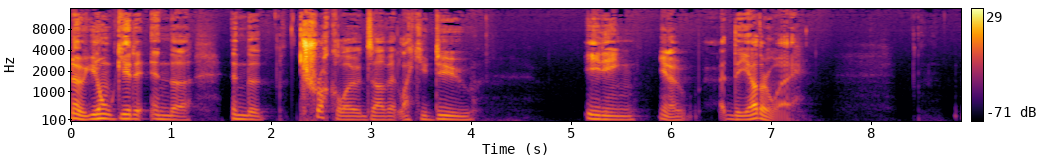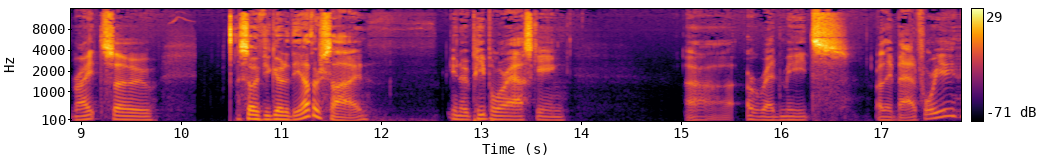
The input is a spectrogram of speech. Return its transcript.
No, you don't get it in the in the truckloads of it like you do eating, you know, the other way. Right? So so if you go to the other side, you know, people are asking, uh, are red meats, are they bad for you?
